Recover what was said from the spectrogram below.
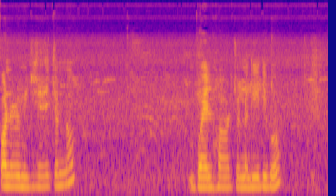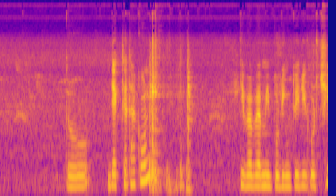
পনেরো মিনিটের জন্য বয়েল হওয়ার জন্য দিয়ে দিব। তো দেখতে থাকুন কীভাবে আমি পুডিং তৈরি করছি।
